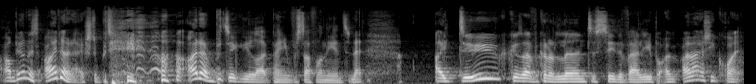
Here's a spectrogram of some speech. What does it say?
I'll be honest, I don't actually, I don't particularly like paying for stuff on the internet. I do because I've kind of learned to see the value, but I'm, I'm, actually quite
